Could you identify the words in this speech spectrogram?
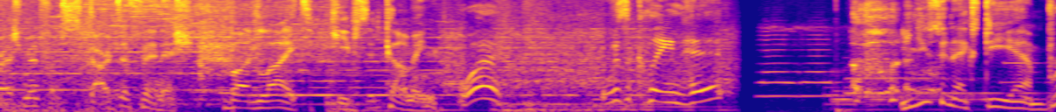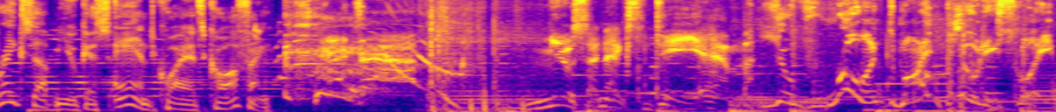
Refreshment from start to finish. Bud Light keeps it coming. What? It was a clean hit. Mucinex DM breaks up mucus and quiets coughing. Hands up! Mucinex DM, you've ruined my beauty sleep.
